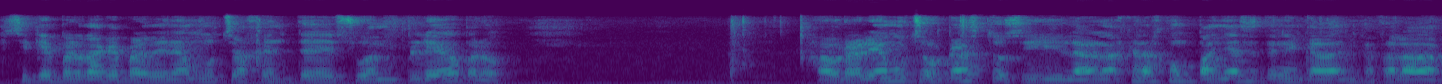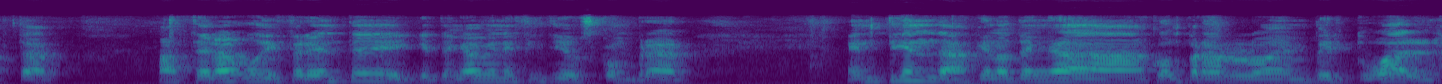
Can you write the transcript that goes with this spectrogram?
sí que es verdad que perdería mucha gente su empleo, pero ahorraría muchos gastos y la verdad es que las compañías se tienen que empezar a adaptar. A hacer algo diferente y que tenga beneficios comprar en tienda, que no tenga comprarlo en virtual.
